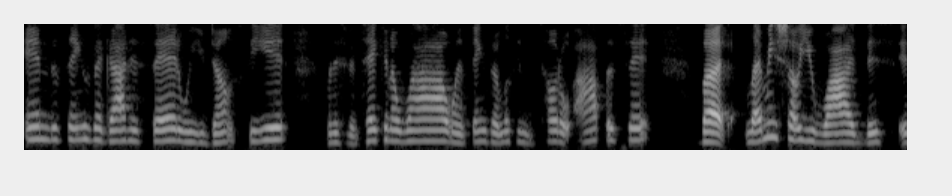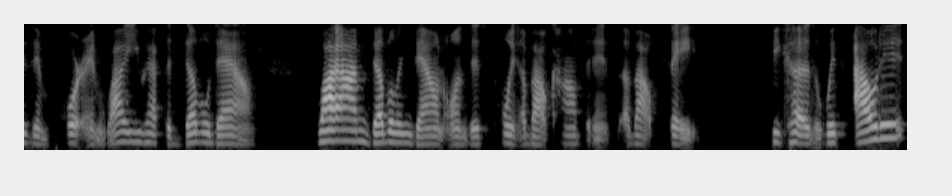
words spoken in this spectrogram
in the things that God has said when you don't see it, when it's been taking a while, when things are looking the total opposite. But let me show you why this is important, why you have to double down, why I'm doubling down on this point about confidence, about faith. Because without it,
